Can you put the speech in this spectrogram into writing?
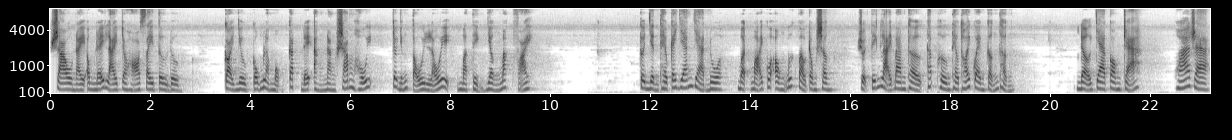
Sau này ông để lại cho họ xây từ đường. Coi như cũng là một cách để ăn năn sám hối Cho những tội lỗi mà tiền nhân mắc phải. Tôi nhìn theo cái dáng già nua, Mệt mỏi của ông bước vào trong sân, Rồi tiến lại ban thờ thắp hương theo thói quen cẩn thận. Nợ cha con trả. Hóa ra,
